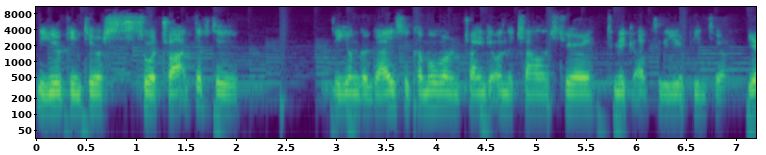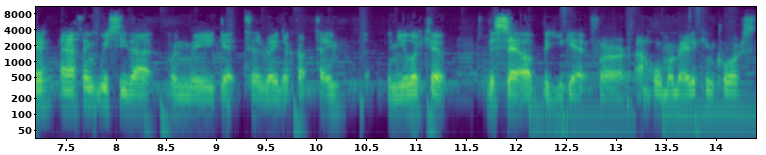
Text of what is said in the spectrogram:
the European Tour so attractive to the younger guys who come over and try and get on the Challenge Tour to make it up to the European Tour. yeah. and I think we see that when we get to Ryder Cup time. When you look at the setup that you get for a home American course,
